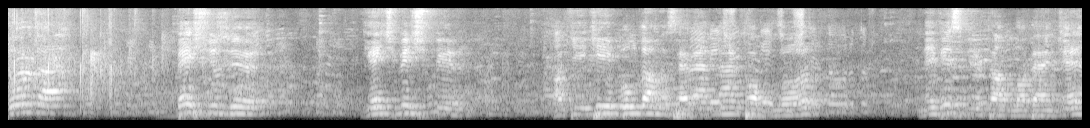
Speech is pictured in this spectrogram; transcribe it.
Burada 500'ü geçmiş bir hakiki Buldan'ı sevenler 500 topluluğu. Nefis bir tablo bence.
